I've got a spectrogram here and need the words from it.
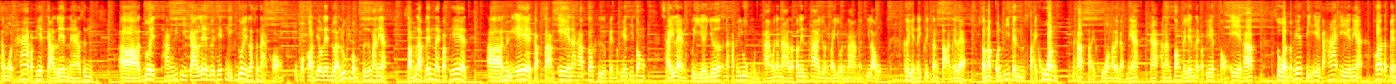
ทั้งหมด 5 ประเภทการเล่นนะฮะซึ่ง ด้วยทั้งวิธีการเล่นด้วยเทคนิคด้วยลักษณะของอุปกรณ์ที่เราเล่นด้วย ลูกที่ผมซื้อมาเนี่ยสำหรับเล่นในประเภท 1A กับ 3A นะครับก็คือเป็นประเภทที่ต้องใช้แรงฟรีเยอะๆนะครับให้ลูกหมุนค้างไว้นานๆแล้วก็เล่นท่าโยนไปโยนมาเหมือนที่เราเคยเห็นในคลิปต่างๆนี่แหละสำหรับคนที่เป็นสายควงนะครับสายควงอะไรแบบนี้นะอันนั้นต้องไปเล่นในประเภท 2A ครับส่วนประเภท 4A กับ 5A เนี่ยก็จะเป็น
